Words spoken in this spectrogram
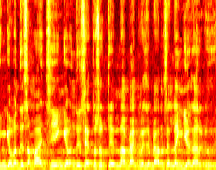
இங்கே வந்து சம்பாதிச்சு இங்கே வந்து சேர்த்த சொத்து எல்லாம் பேங்க்கில் பேலன்ஸ் எல்லாம் இங்கேயே தான் இருக்கிறது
